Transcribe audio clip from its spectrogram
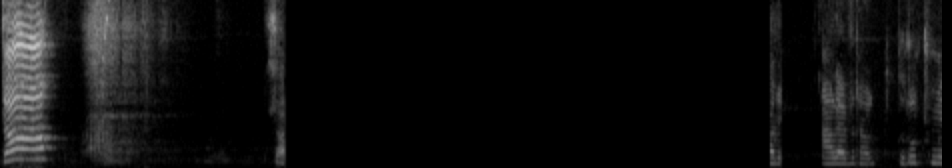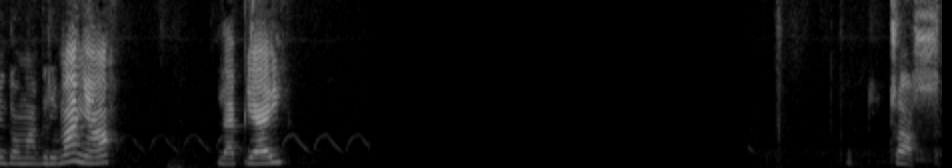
Co? Sorry, ale wró- wróćmy do nagrywania. Lepiej. Czas.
